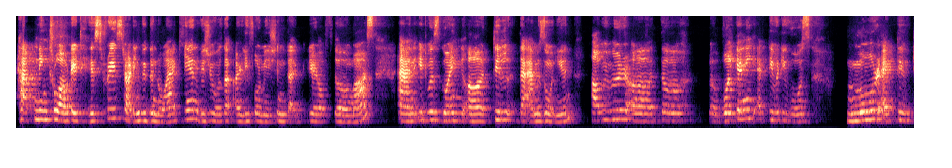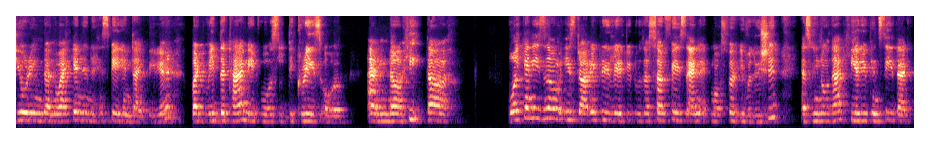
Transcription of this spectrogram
happening throughout its history, starting with the Noachian, which was the early formation time period of the Mars, and it was going uh, till the Amazonian. However, uh, the volcanic activity was more active during the Noachian and Hesperian time period, but with the time it was decreased over. And uh, he, the volcanism is directly related to the surface and atmosphere evolution. As we know that, here you can see that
